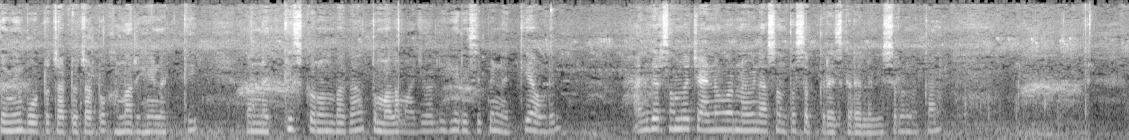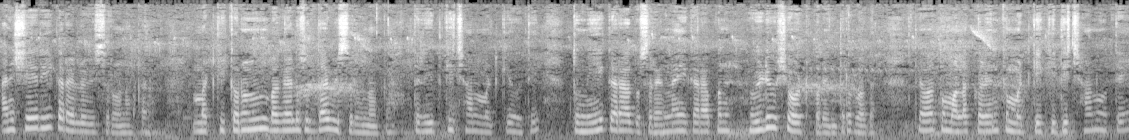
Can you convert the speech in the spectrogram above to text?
तुम्ही बोटो चाटो चाटो खाणार हे नक्की. पण नक्कीच करून बघा. तुम्हाला माझीवाली ही रेसिपी नक्की आवडेल. आणि जर समजा चॅनलवर नवीन असाल तर सबस्क्राईब करायला विसरू नका. आणि शेअरही करायला विसरू नका. मटकी करून बघायला सुद्धा विसरू नका. तर इतकी छान मटकी होती. तुम्हीही करा दुसऱ्यांनाही करा पण व्हिडिओ शेवटपर्यंत बघा. तेव्हा तुम्हाला कळेल की मटकी किती छान होते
